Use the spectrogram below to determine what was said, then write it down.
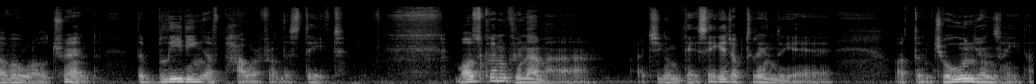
of a world trend, the bleeding of power from the state. 머스크는 그나마 지금 대 세계적 트렌드의 어떤 좋은 현상이다.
